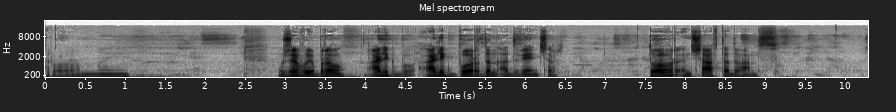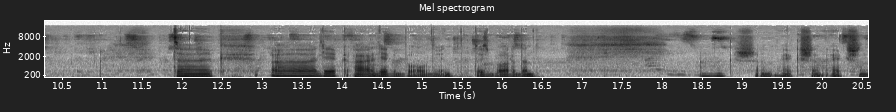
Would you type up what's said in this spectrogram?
Ромы. Уже выбрал. Алек, Алек Борден Adventure. Tower and Shaft Advance. Так. Олег, Олег Болдвин, то есть Борден. Action, action, action,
